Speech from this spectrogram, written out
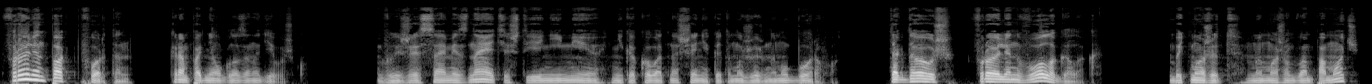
Фройлен Пакт Фортен, Крам поднял глаза на девушку. Вы же сами знаете, что я не имею никакого отношения к этому жирному Борову. Тогда уж Фройлен Вологолок. Быть может, мы можем вам помочь?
